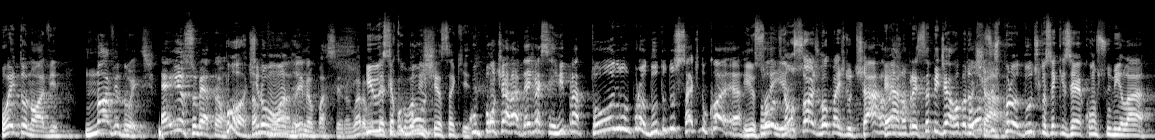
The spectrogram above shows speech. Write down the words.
8992. É isso, Betão? Pô, tirou voando, onda. hein, meu parceiro? Agora eu E daqui a pouco vou mexer essa aqui. cupom Charla 10 vai servir pra todo o produto do site do Coé. Isso Todos, aí. Não só as roupas do Charla, É, mas não precisa pedir a roupa do todos os produtos que você quiser consumir lá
